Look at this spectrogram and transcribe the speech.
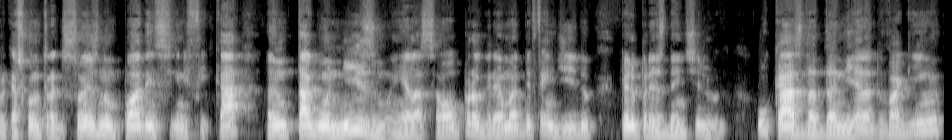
porque as contradições não podem significar antagonismo em relação ao programa defendido pelo presidente Lula. O caso da Daniela do Vaguinho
